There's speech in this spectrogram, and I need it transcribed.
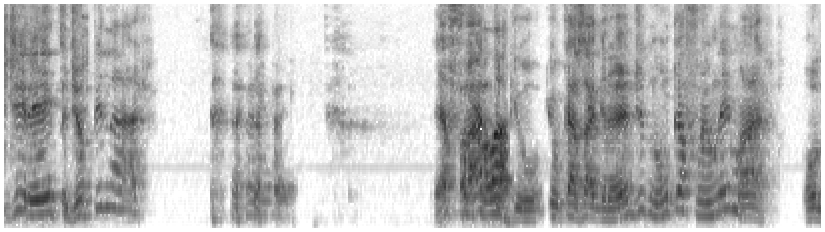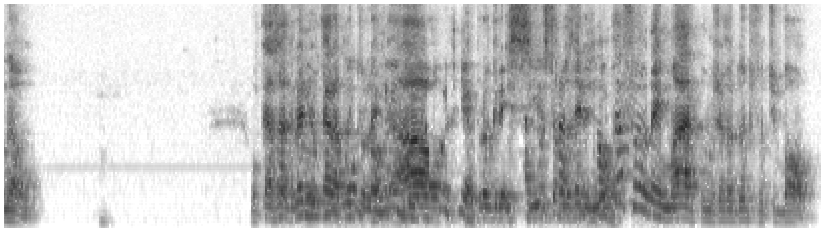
direito de opinar. Peraí, peraí. É fato que o, que o Casagrande nunca foi um Neymar ou não? O Casagrande é um cara muito legal, é progressista, mas ele nunca foi o Neymar como jogador de futebol.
